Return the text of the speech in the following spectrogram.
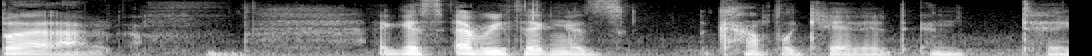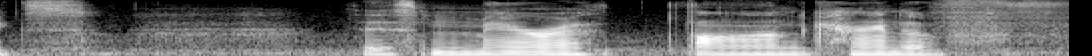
But I don't know. I guess everything is complicated and takes this marathon kind of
